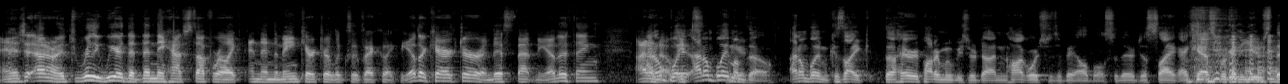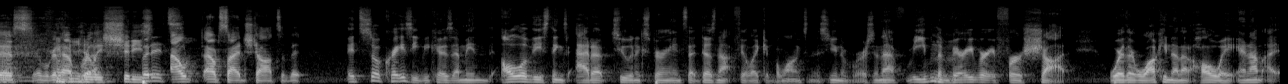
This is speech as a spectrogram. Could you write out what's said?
And it's, I don't know, it's really weird that then they have stuff where like, and then the main character looks exactly like the other character, and this, that, and the other thing. I I don't, don't know. blame. it's I don't blame weird. them though. I don't blame them because like the Harry Potter movies are done, and Hogwarts was available, so they're just like, I guess we're going to use this, and we're going to have really shitty out outside shots of it. It's so crazy because I mean, all of these things add up to an experience that does not feel like it belongs in this universe. And that even the mm-hmm. very, very first shot where they're walking down that hallway, and I'm I,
